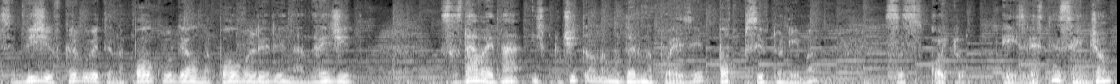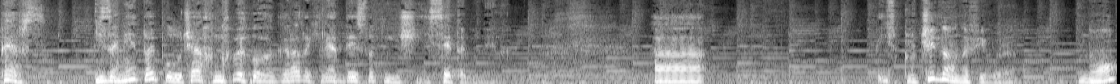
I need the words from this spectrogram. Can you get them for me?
и се движи в кръговете на Пол Клодел, на Пол Валери, на Андрей Жит, създава една изключителна модерна поезия под псевдонима, с който е известен Сент Джон Перс. И за нея той получава Нобелова награда 1960 година. А, изключителна фигура, но,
